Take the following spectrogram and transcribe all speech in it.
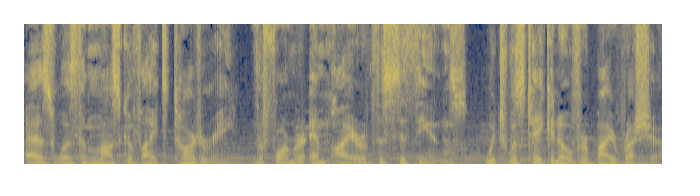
as was the Muscovite Tartary, the former empire of the Scythians, which was taken over by Russia.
